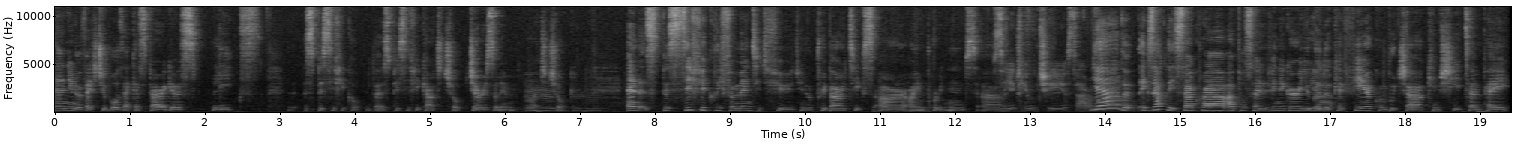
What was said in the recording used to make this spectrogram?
and you know vegetables like asparagus, leeks, specific the specific artichoke, Jerusalem artichoke, Mhm. and specifically fermented food. You know prebiotics are, are Mhm. important. Uh, So your kimchi, your sauerkraut. yeah, the, exactly. Sauerkraut, apple cider vinegar. You got the kefir, kombucha, kimchi, tempeh,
